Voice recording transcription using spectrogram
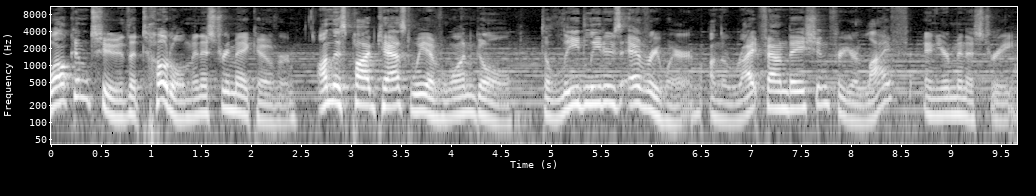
Welcome to the Total Ministry Makeover. On this podcast, we have one goal to lead leaders everywhere on the right foundation for your life and your ministry.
